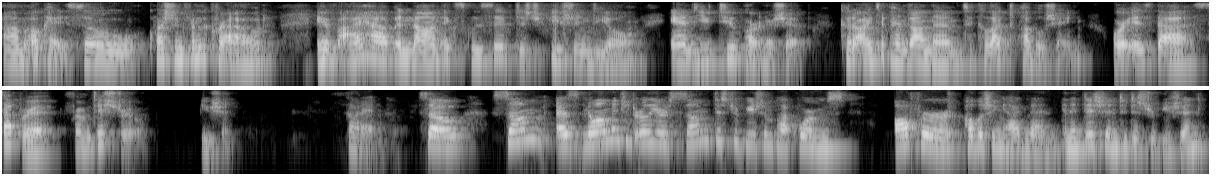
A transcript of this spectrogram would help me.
Um, okay, so question from the crowd. If I have a non-exclusive distribution deal and YouTube partnership, could I depend on them to collect publishing, or is that separate from distribution? Got it. So some, as Noelle mentioned earlier, some distribution platforms offer publishing admin in addition to distribution.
